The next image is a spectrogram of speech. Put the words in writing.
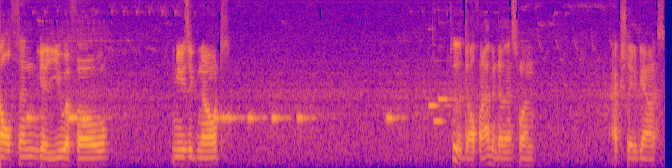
dolphin, get a UFO, music note. To the dolphin, I haven't done this one, actually, to be honest.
